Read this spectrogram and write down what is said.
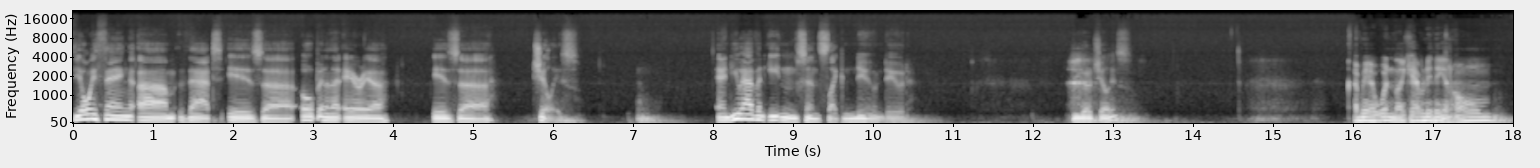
The only thing um, that is uh, open in that area is uh, Chili's. And you haven't eaten since like noon, dude. Do you go to Chili's? I mean, I wouldn't like have anything at home.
